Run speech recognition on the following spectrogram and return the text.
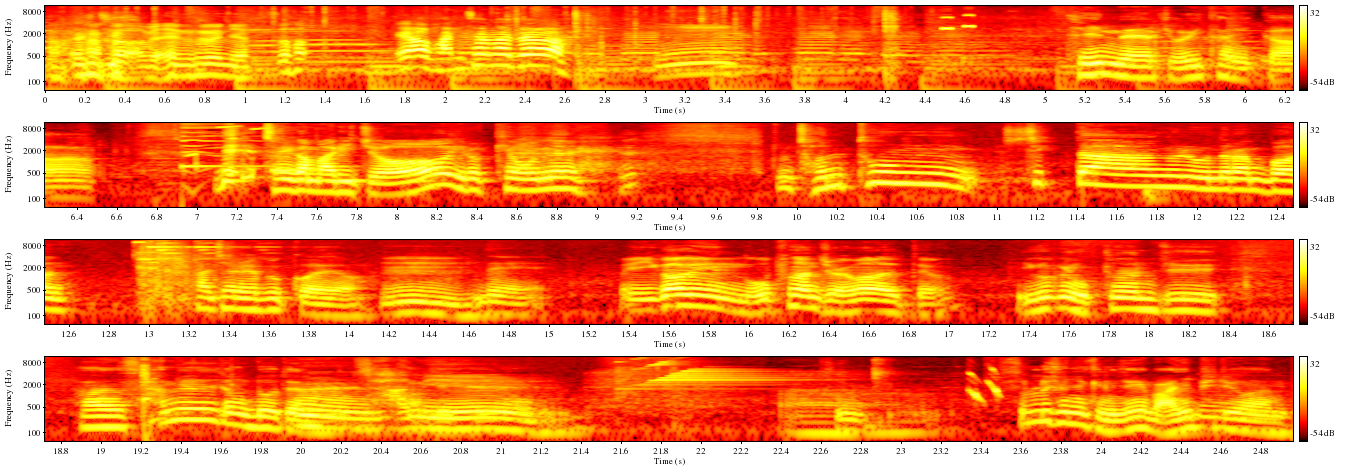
맨손이었어? 야 반찬하자. 음. 재밌네, 이렇게 의타니까. 네, 저희가 말이죠. 이렇게 오늘 좀 전통 식당을 오늘 한번 관찰을 해볼 거예요. 음. 네. 이 가게는 오픈한 지 얼마나 됐대요? 이 가게 오픈한 지 한 3일 정도 된 음. 가게고 3일. 지금 솔루션이 굉장히 많이 필요한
